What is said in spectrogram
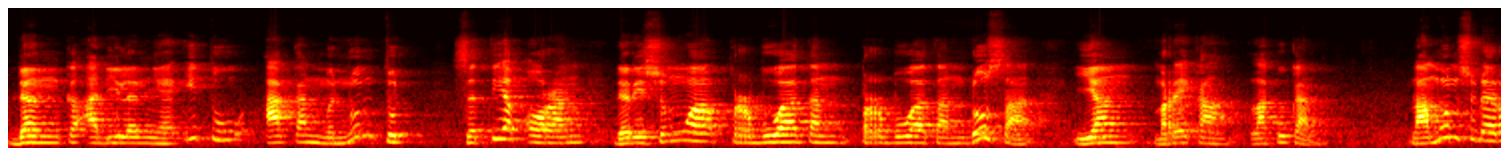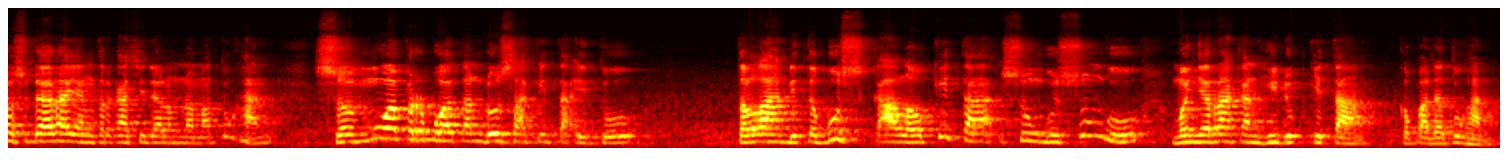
Dan keadilannya itu akan menuntut setiap orang dari semua perbuatan-perbuatan dosa yang mereka lakukan. Namun saudara-saudara yang terkasih dalam nama Tuhan, semua perbuatan dosa kita itu telah ditebus kalau kita sungguh-sungguh menyerahkan hidup kita kepada Tuhan.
